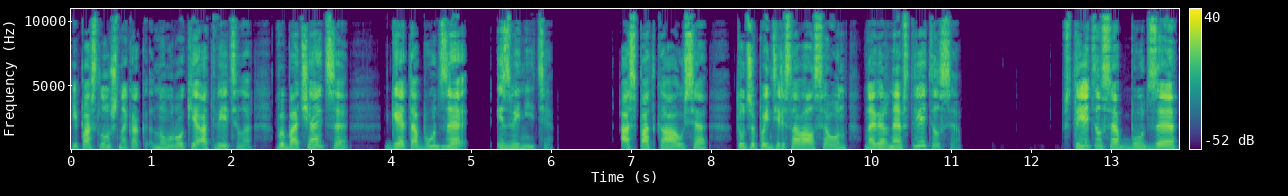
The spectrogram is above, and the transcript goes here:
и послушно, как на уроке, ответила. «Выбачается, Гета Будзе, извините». «А споткауся?» — тут же поинтересовался он. «Наверное, встретился?» «Встретился Будзе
